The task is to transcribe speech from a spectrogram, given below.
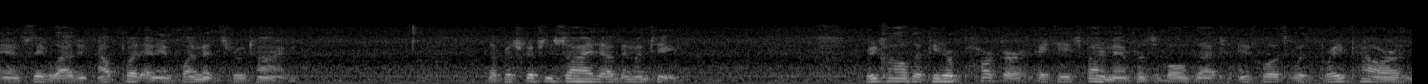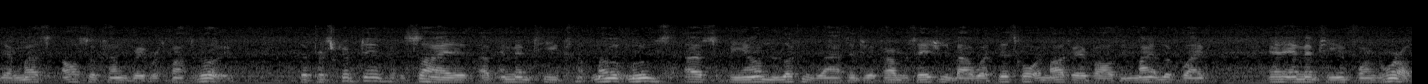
in stabilizing output and employment through time. The prescription side of MMT. Recall the Peter Parker, aka Spider-Man principle that, in quotes, with great power there must also come great responsibility. The prescriptive side of MMT moves us beyond the looking glass into a conversation about what fiscal and monetary policy might look like in an MMT-informed world.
